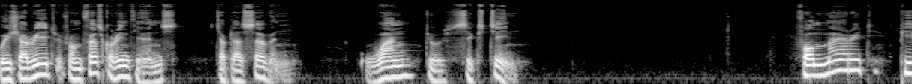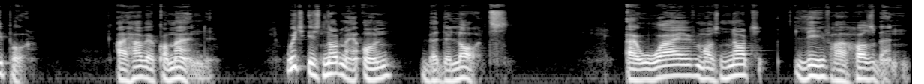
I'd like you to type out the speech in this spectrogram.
We shall read from 1 Corinthians chapter 7, 1 to 16. For married people, I have a command, which is not my own, but the Lord's. A wife must not leave her husband.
